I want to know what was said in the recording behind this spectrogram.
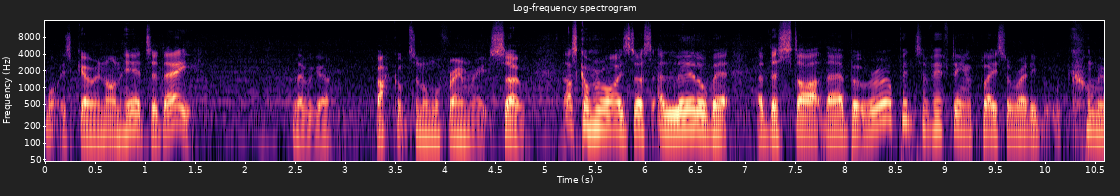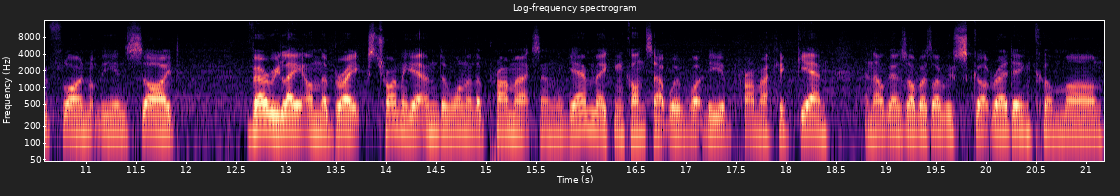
What is going on here today? There we go. Back up to normal frame rate. So, that's compromised us a little bit at the start there, but we're up into 15th place already, but we're coming flying up the inside very late on the brakes, trying to get under one of the Pramacs, and again making contact with what the Pramac again. And now goes almost over Scott Redding. Come on.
